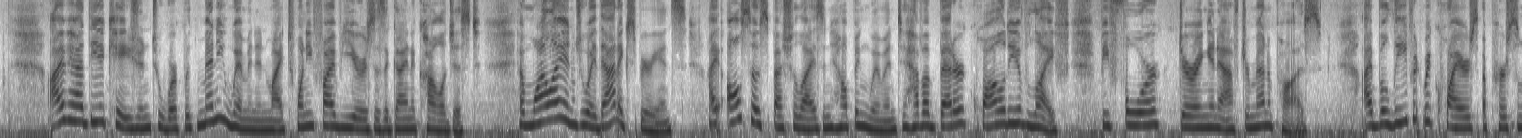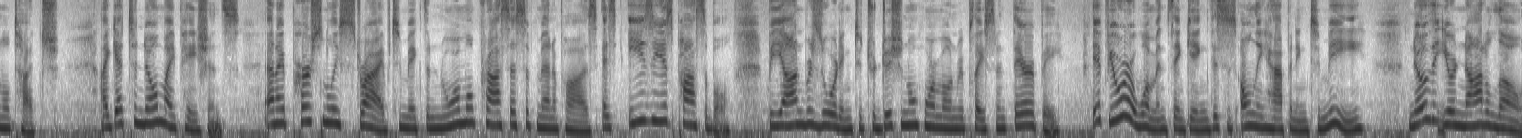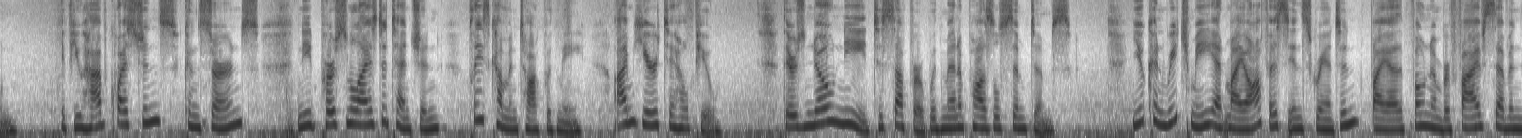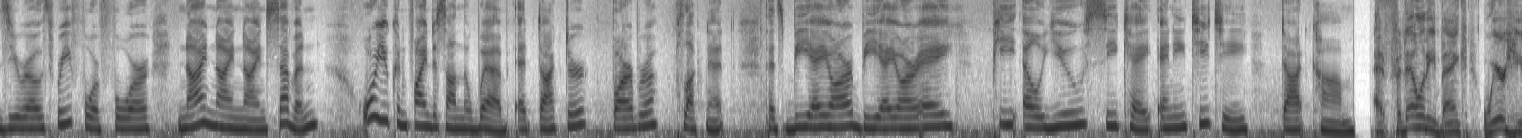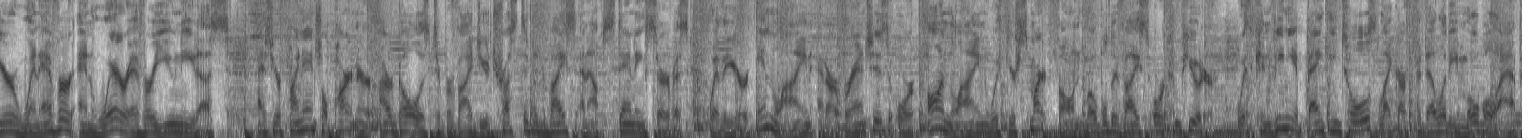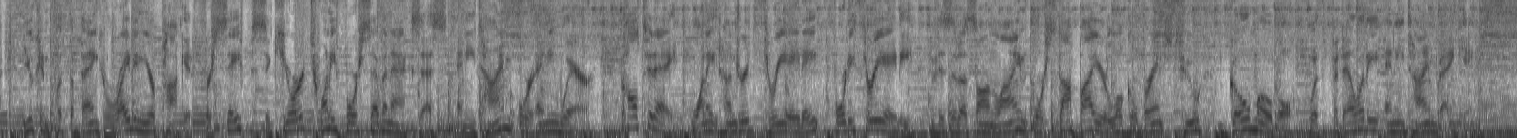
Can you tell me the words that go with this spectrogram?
I've had the occasion to work with many women in my 25 years as a gynecologist. And while I enjoy that experience, I also specialize in helping women to have a better quality of life before, during, and after menopause. I believe it requires a personal touch. I get to know my patients, and I personally strive to make the normal process of menopause as easy as possible beyond resorting to traditional hormone replacement therapy. If you're a woman thinking this is only happening to me, know that you're not alone. If you have questions, concerns, need personalized attention, please come and talk with me. I'm here to help you. There's no need to suffer with menopausal symptoms. You can reach me at my office in Scranton via phone number 570-344-9997 or you can find us on the web at Dr. Barbara Plucknett. That's B A R B A R A P L U C K N E T T dot com. At Fidelity Bank, we're here whenever and wherever you need us. As your financial partner, our goal is to provide you trusted advice and outstanding service, whether you're in line at our branches or online with your smartphone, mobile device, or computer. With convenient banking tools like our Fidelity mobile app, you can put the bank right in your pocket for safe, secure 24 7 access anytime or anywhere. Call today 1 800 388 4380. Visit us online or stop by your local branch to go mobile with Fidelity Anytime Banking.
